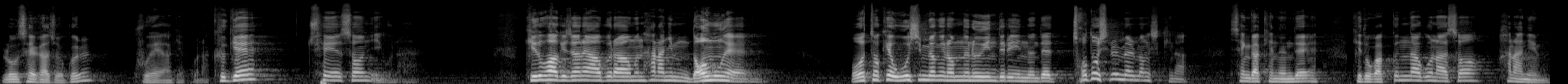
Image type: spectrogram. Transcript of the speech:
로세 가족을 구해야겠구나. 그게 최선이구나. 기도하기 전에 아브라함은 하나님 너무해. 어떻게 50명이 넘는 의인들이 있는데 저 도시를 멸망시키나 생각했는데 기도가 끝나고 나서 하나님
